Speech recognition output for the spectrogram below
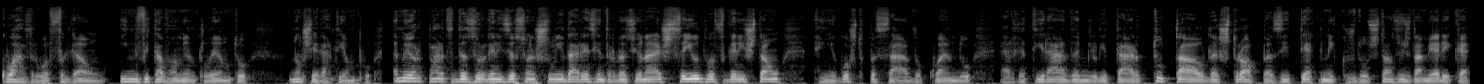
quadro afegão, inevitavelmente lento, não chega a tempo. A maior parte das organizações solidárias internacionais saiu do Afeganistão em agosto passado, quando a retirada militar total das tropas e técnicos dos Estados Unidos da América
